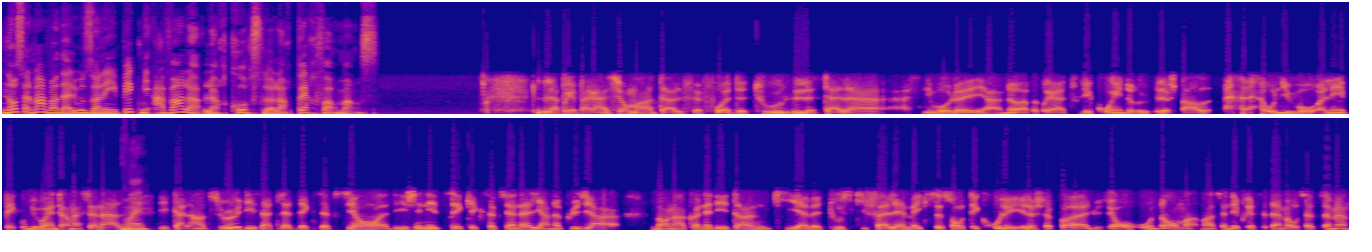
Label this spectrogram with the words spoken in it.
non seulement avant d'aller aux Olympiques, mais avant leur, leur course, leur performance? La préparation mentale fait foi de tout. Le talent, à ce niveau-là, il y en a à peu près à tous les coins de rue. Là, je parle au niveau olympique, au niveau international. Des talentueux, des athlètes d'exception, euh, des génétiques exceptionnelles, il y en a plusieurs. Mais on en connaît des tonnes qui avaient tout ce qu'il fallait, mais qui se sont écroulés. Et là, je fais pas allusion aux noms mentionnés précédemment ou cette semaine.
